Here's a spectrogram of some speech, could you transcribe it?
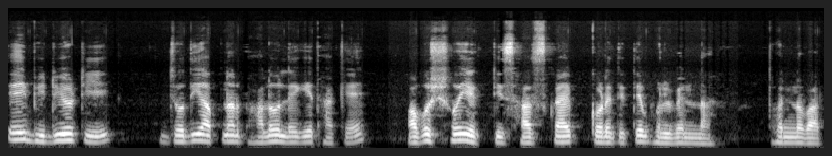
এই ভিডিওটি যদি আপনার ভালো লেগে থাকে, অবশ্যই একটি সাবস্ক্রাইব করে দিতে ভুলবেন না। ধন্যবাদ।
